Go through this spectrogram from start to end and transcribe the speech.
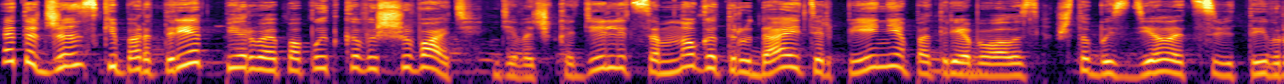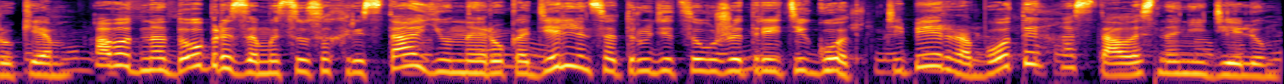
Этот женский портрет – первая попытка вышивать. Девочка делится, много труда и терпения потребовалось, чтобы сделать цветы в руке. А вот над образом Иисуса Христа юная рукодельница трудится уже третий год. Теперь работы осталось на неделю.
